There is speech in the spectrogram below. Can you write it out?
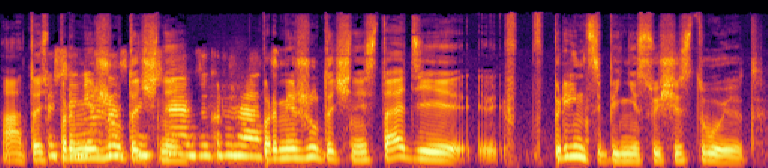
А, то есть, у нас промежуточной, промежуточной стадии э, в принципе не существует.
